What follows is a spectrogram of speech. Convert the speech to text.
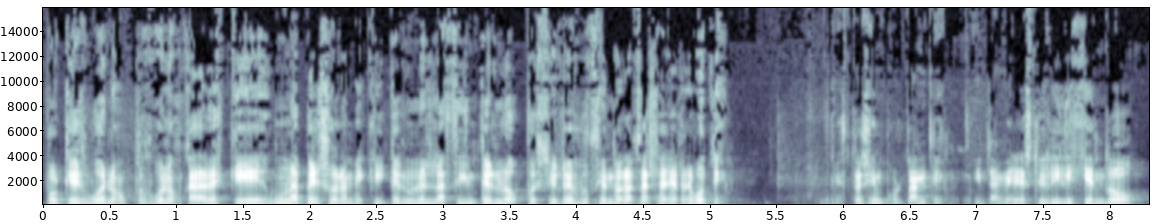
¿Por qué es bueno? Pues bueno, cada vez que una persona me clica en un enlace interno, pues estoy reduciendo la tasa de rebote. Esto es importante. Y también estoy dirigiendo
